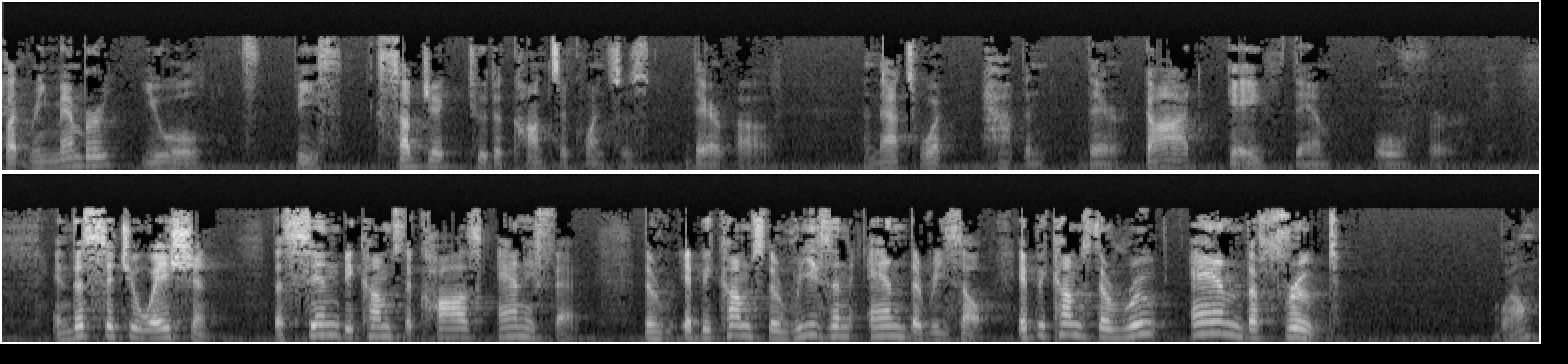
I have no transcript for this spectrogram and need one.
But remember, you will be subject to the consequences thereof. And that's what happened there. God gave them over. In this situation, the sin becomes the cause and effect. The, it becomes the reason and the result. It becomes the root and the fruit. Well,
